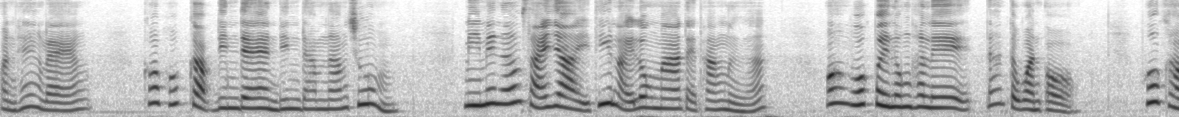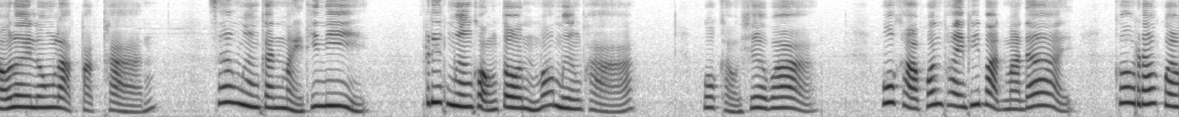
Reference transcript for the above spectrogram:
อันแห้งแล้ง ก็พบกับดินแดนดินดำน้ำชุ่ม มีแม่น้ำสายใหญ่ที่ไหลลงมาแต่ทางเหนือ อ้อมวกไปลงทะเลด้านตะวันออก พวกเขาเลยลงหลักปักฐาน สร้างเมืองกันใหม่ที่นี่ เรียกเมืองของตนว่าเมืองผา พวกเขาเชื่อว่า พวกเขาพ้นภัยพิบัติมาได้ ก็รับความ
